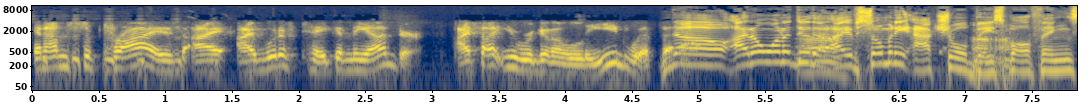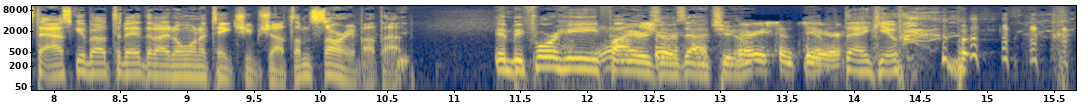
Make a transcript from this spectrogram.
and I'm surprised. I I would have taken the under. I thought you were going to lead with that. no, I don't want to do that. Uh, I have so many actual baseball things to ask you about today that I don't want to take cheap shots. I'm sorry about that. And before he Yeah, fires sure. those at you, Very sincere. Thank you.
